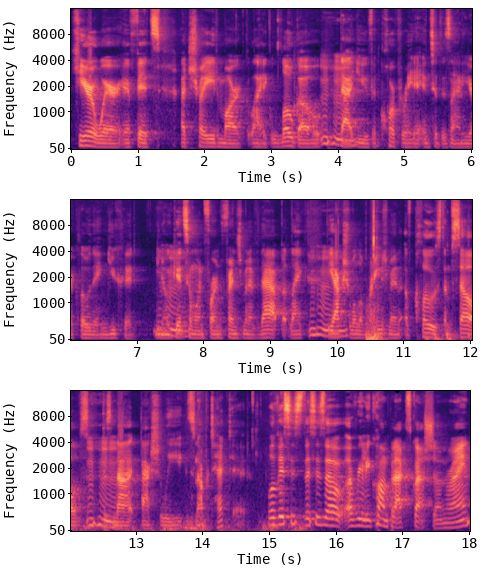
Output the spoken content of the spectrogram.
here where if it's a trademark like logo Mm-hmm. that you've incorporated into the design of your clothing you could you know Mm-hmm. get someone for infringement of that but like the actual arrangement of clothes themselves Mm-hmm. does not actually it's not protected Well, this is this is a, a really complex question, right?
